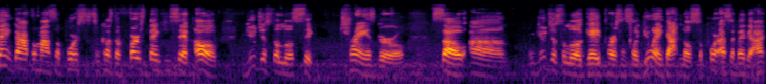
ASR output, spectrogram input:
thank God for my support system because the first thing he said, Oh, you just a little sick trans girl. So um, you just a little gay person, so you ain't got no support. I said, baby, I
